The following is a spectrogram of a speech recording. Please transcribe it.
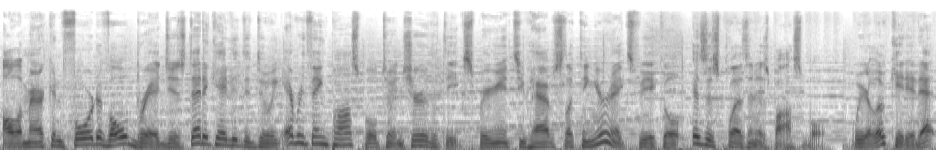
All American Ford of Old Bridge is dedicated to doing everything possible to ensure that the experience you have selecting your next vehicle is as pleasant as possible. We are located at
